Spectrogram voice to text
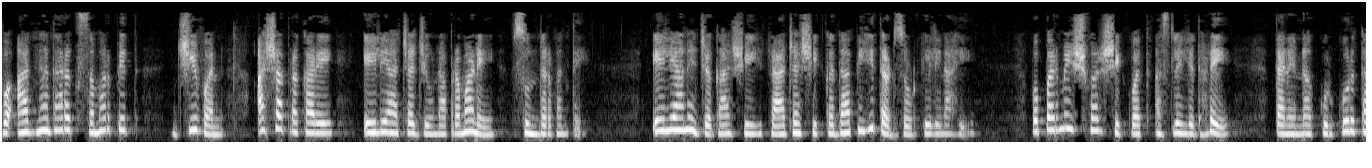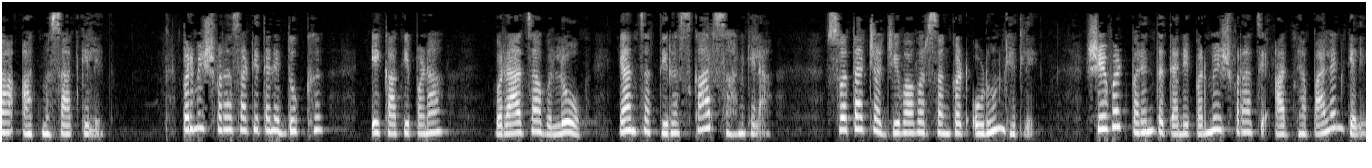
व आज्ञाधारक समर्पित जीवन अशा प्रकारे एलियाच्या जीवनाप्रमाणे सुंदर बनते. एलियाने जगाशी राजाशी कदापिही तडजोड केली नाही व परमेश्वर शिकवत असलेले धडे त्याने न कुरकुरता आत्मसात केलेत. परमेश्वरासाठी त्याने दुःख एकाकीपणा व राजा व लोक यांचा तिरस्कार सहन केला. स्वतःच्या जीवावर संकट ओढून घेतले. शेवटपर्यंत त्याने परमेश्वराचे आज्ञापालन केले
